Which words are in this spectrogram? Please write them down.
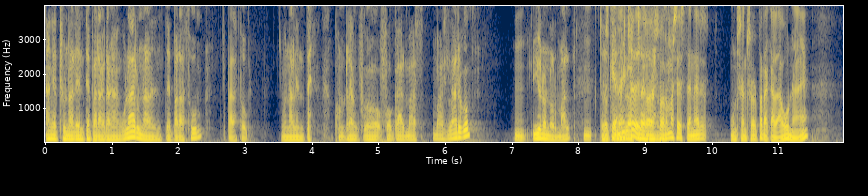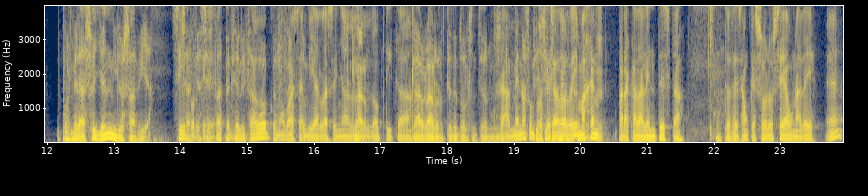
han hecho una lente para gran angular, una lente para zoom, para zoom, una lente con rango focal más, más largo mm. y uno normal. Mm. Entonces, lo que han hecho de todas formas es tener un sensor para cada una, ¿eh? Pues mira, eso yo ni lo sabía. Sí, porque si está especializado. ¿Cómo vas a enviar la señal óptica? Claro, claro, tiene todo el sentido del mundo. O sea, al menos un procesador de imagen mm. para cada lente está. Entonces, aunque solo sea una D, ¿eh?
